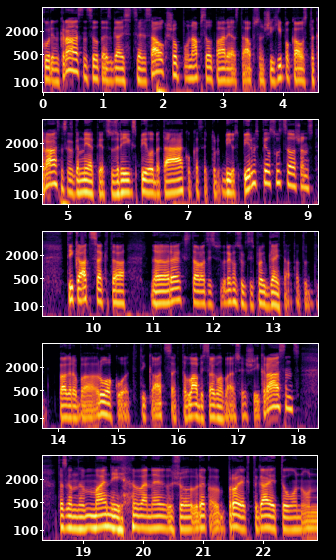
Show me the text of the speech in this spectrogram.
kurina krāsnes, siltais gaisa ceļas augšup un apsilt pārējās tāpas. Un šī hipokausta krāsnes, kas gan netiec uz Rīgas pili, bet ēku, kas ir bijusi pirms pils uzcelšanas, tika atsekta restaurācijas, rekonstrukcijas projekta gaitā. Tātad pagrabā rokot tika atsekta labi saglabājusies šī krāsnes. Tas gan mainīja ne, šo reko, projekta gaitu un, un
